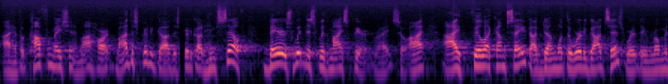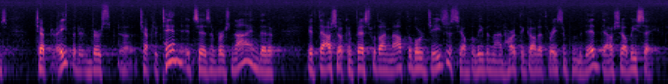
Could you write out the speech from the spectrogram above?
I have a confirmation in my heart by the Spirit of God. The Spirit of God Himself bears witness with my spirit, right? So I, I feel like I'm saved. I've done what the Word of God says. We're in Romans chapter 8, but in verse uh, chapter 10, it says in verse 9 that if, if thou shalt confess with thy mouth the Lord Jesus, shalt believe in thine heart that God hath raised him from the dead, thou shalt be saved.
